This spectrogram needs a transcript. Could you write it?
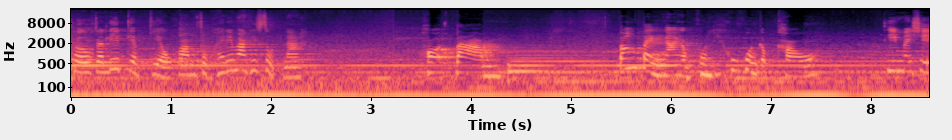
เธอจะรีบเก็บเกี่ยวความสุขให้ได้มากที่สุดนะ เพราะตาม ต้องแต่งงานกับคนที่คู่ควรกับเขาที่ไม่ใช่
